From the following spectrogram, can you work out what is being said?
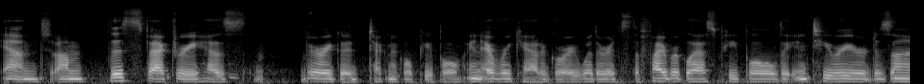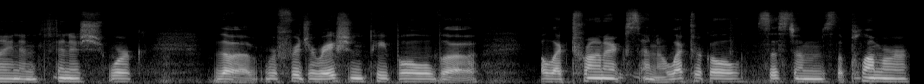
And um, this factory has very good technical people in every category, whether it's the fiberglass people, the interior design and finish work, the refrigeration people, the electronics and electrical systems, the plumber.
